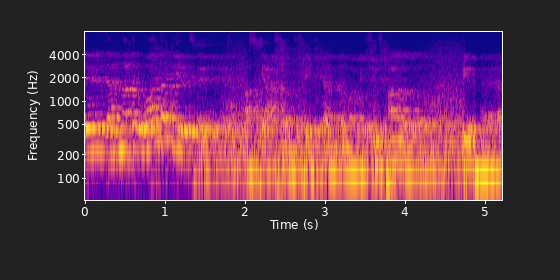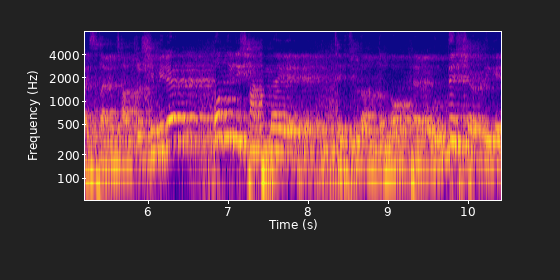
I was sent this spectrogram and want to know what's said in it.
যে জান্নাতের ওয়াদা দিয়েছে, আজকে আসো সেইখানে তোমাকে সুস্বাগত। প্রিয় ভাইয়েরা, ইসলামী ছাত্র শিবিরের প্রতিটি সাথী ভাইয়ের যে চূড়ান্ত লক্ষ্য এবং উদ্দেশ্যের দিকে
